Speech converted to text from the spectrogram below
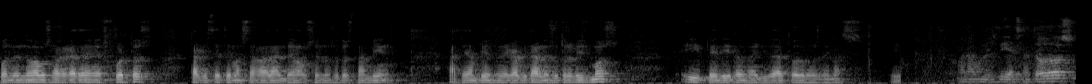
no vamos a regatear en esfuerzos para que este tema salga adelante. Vamos a ser nosotros también hacer ampliación de capital nosotros mismos y pedirle una ayuda a todos los demás. Hola, buenos días a todos.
